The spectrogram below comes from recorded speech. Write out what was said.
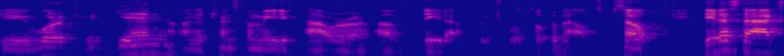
to work again on the transformative power of data, which we'll talk about. So, DataStax,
